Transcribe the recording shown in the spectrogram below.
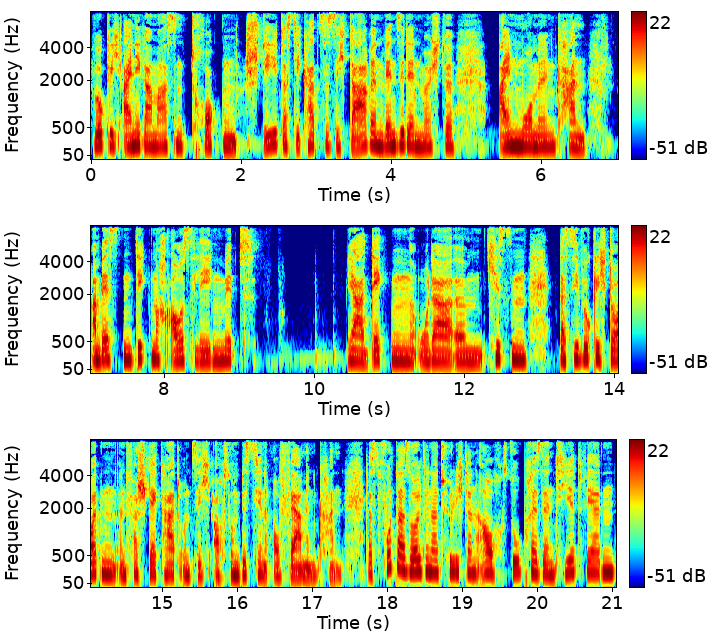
wirklich einigermaßen trocken steht, dass die Katze sich darin, wenn sie denn möchte, einmurmeln kann. Am besten dick noch auslegen mit ja, Decken oder ähm, Kissen, dass sie wirklich dort ein, Versteck hat und sich auch so ein bisschen aufwärmen kann. Das Futter sollte natürlich dann auch so präsentiert werden,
